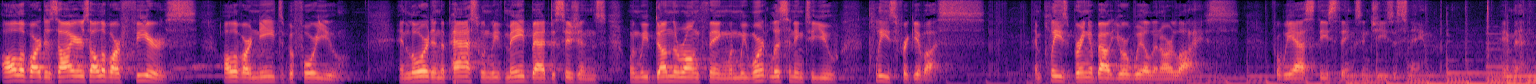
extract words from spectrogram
all of our desires, all of our fears, all of our needs before you. And Lord, in the past, when we've made bad decisions, when we've done the wrong thing, when we weren't listening to you, please forgive us. And please bring about your will in our lives. For we ask these things in Jesus' name. Amen.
